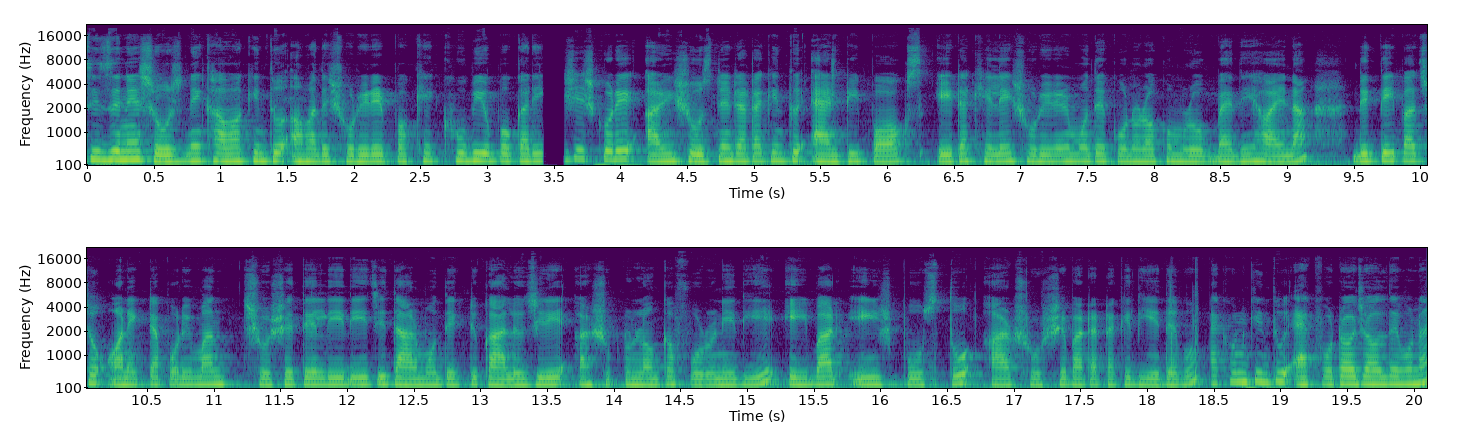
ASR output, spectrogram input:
সিজনে সজনে খাওয়া কিন্তু আমাদের শরীরের পক্ষে খুবই উপকারী। বিশেষ করে আর এই সজনে ডাটা কিন্তু অ্যান্টিপক্স এটা খেলে শরীরের মধ্যে কোনো রকম রোগ ব্যাধি হয় না। দেখতেই পাচ্ছ অনেকটা পরিমাণ সর্ষে তেল দিয়ে দিয়েছি, তার মধ্যে একটু কালো জিরে আর শুকনো লঙ্কা ফোড়নে দিয়ে এইবার এই পোস্ত আর সর্ষে বাটাটাকে দিয়ে দেব। এখন কিন্তু এক ফোঁটাও জল দেবো না,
